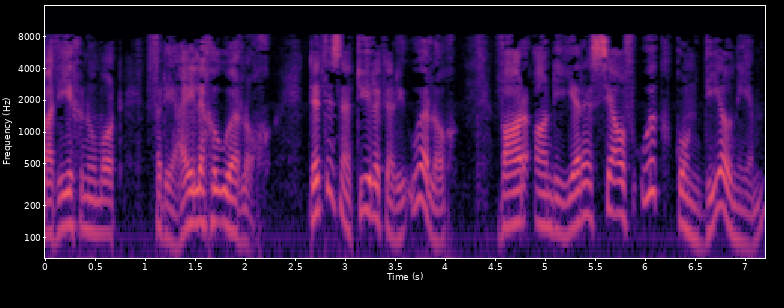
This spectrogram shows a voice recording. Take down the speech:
wat hier genoem word vir die heilige oorlog. Dit is natuurlik nou die oorlog waaraan die Here self ook kon deelneem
